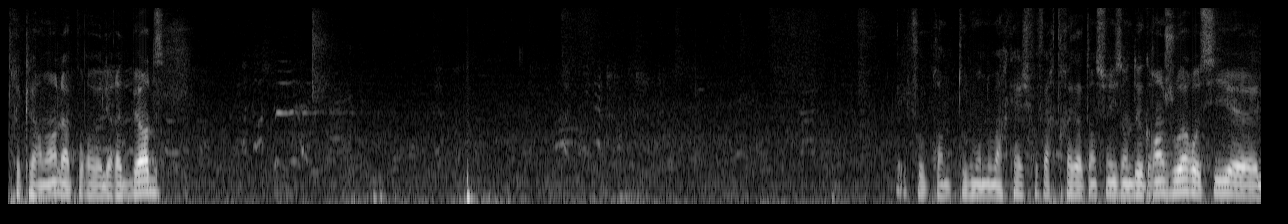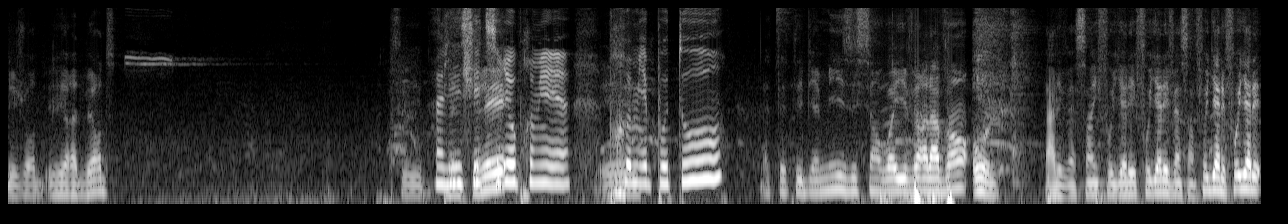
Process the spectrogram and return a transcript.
très clairement là pour les Redbirds. Faut prendre tout le monde au marquage, il faut faire très attention. Ils ont de grands joueurs aussi, euh, les, joueurs, les Redbirds. C'est Allez, de tiré, tirer au premier, et premier poteau. La tête est bien mise et c'est envoyé vers l'avant. Oh Allez Vincent, il faut y aller, il faut y aller Vincent, il faut y aller, il faut y aller.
